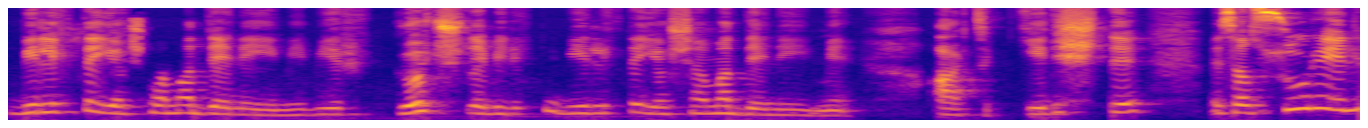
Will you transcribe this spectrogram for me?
birlikte yaşama deneyimi, bir göçle birlikte birlikte yaşama deneyimi artık gelişti. Mesela Suriyeli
